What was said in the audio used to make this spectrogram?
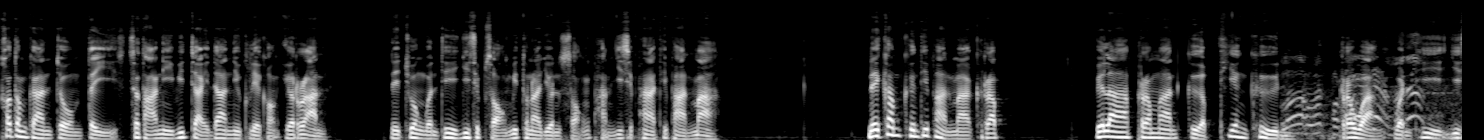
เข้าทำการโจมตีสถานีวิจัยด้านนิวเคลียร์ของอิหร่าน ในช่วงวันที่ 22 มิถุนายน 2025 ที่ผ่านมา ในค่ำคืนที่ผ่านมาครับ เวลาประมาณเกือบเที่ยงคืน ระหว่างวันที่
